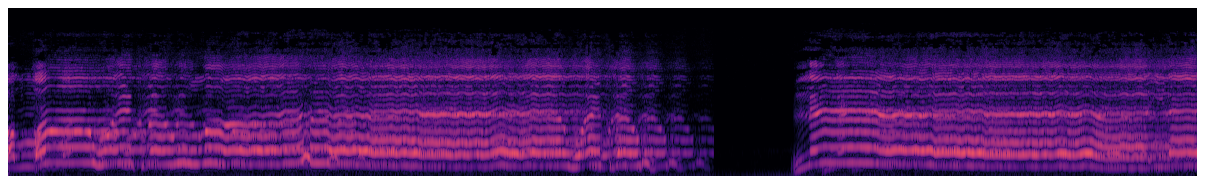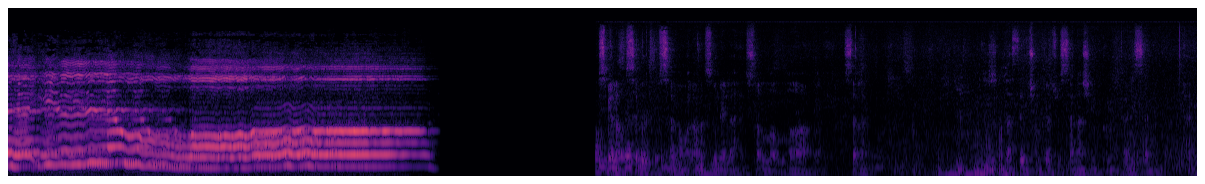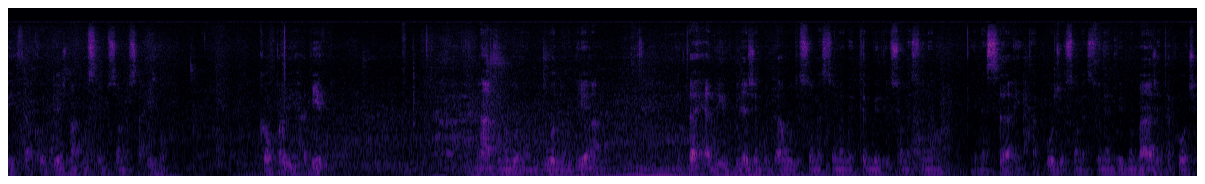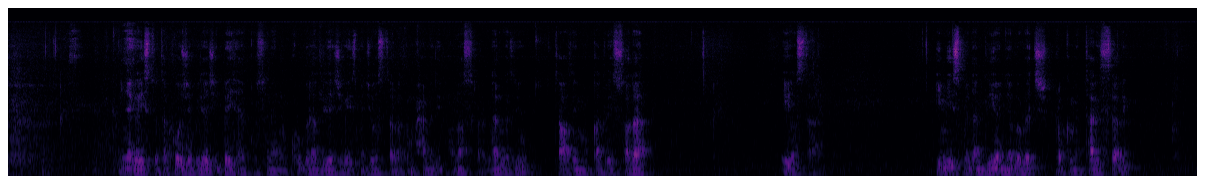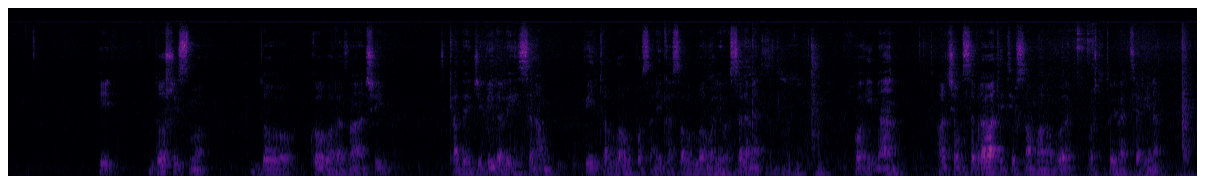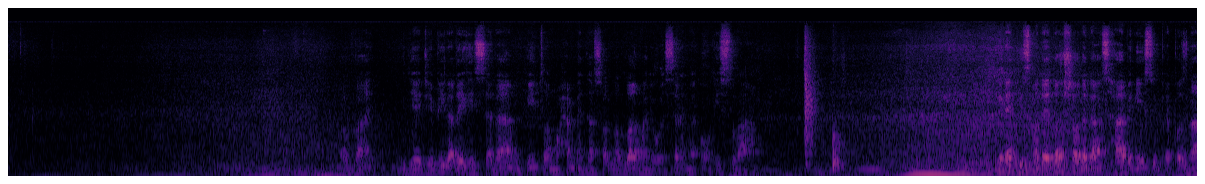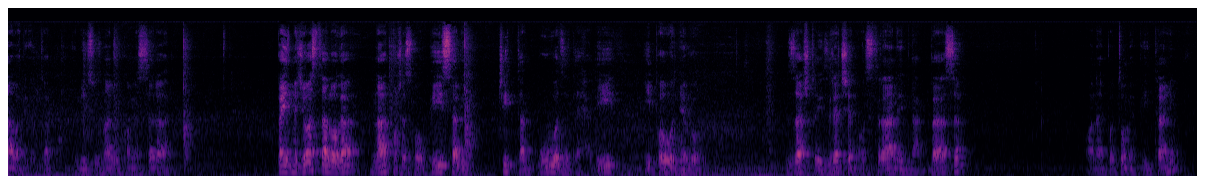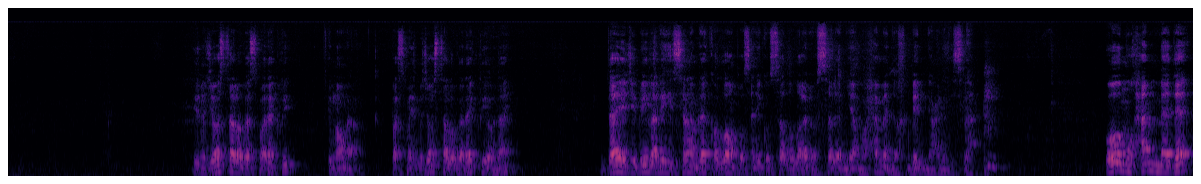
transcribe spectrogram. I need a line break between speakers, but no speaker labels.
الله
Dawud sunenu i Tirmidhi u svome sunenu i Nesai također u svome sunenu i Ibn Mađe također. I njega isto također bilježi Bejhaq u sunenu Kubra, bilježi ga između ostalog Muhammed ibn Nasr al-Mervazi u Ta'zimu Qadri Salah i ostali. I mi smo jedan dio njega već prokomentarisali i došli smo do govora, znači, kada je Džibril alaihi salam upitao Allahu poslanika sallallahu alaihi wasallam o imanu. Ali ćemo se vratiti još samo malo gore, pošto to je jedna carina. Ovaj, gdje je Džibril alaihi salam pitao Muhammeda sallallahu alaihi wasallam o islamu. I rekli smo da je došao da ga ashabi nisu prepoznavali, tako? Nisu znali u kome se radi. Pa između ostaloga, nakon što smo upisali čitav uvod za te hadith i povod njegovog zašto je izrečen od strane Ibn Abbasa, onaj po tome pitanju, između ostaloga smo rekli, Ibn Omera, pa smo između ostaloga rekli onaj, da je Džibril alihi salam rekao Allahom poslaniku sallallahu alaihi wasallam, ja Muhammed ahbirni anil islam. O Muhammede,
